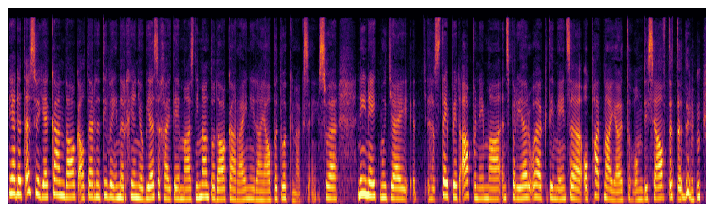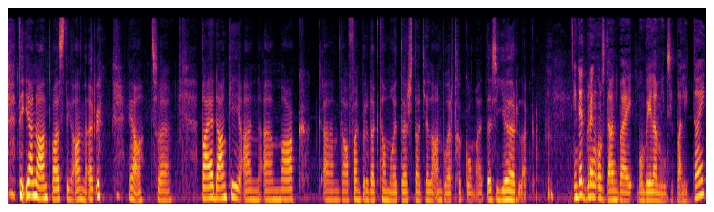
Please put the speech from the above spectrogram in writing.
Ja, dit is so jy kan dalk alternatiewe energie in jou besigheid hê, maar as niemand tot daar kan ry nie, dan help dit ook niks nie. So nie net moet jy eh, step it up nie, maar inspireer ook die mense op pad na jou toe om dieselfde te doen. Die een hand was die ander. Ja, so baie dankie aan uh, Mark um, daarvan Produkta Motors dat julle aan boord gekom het. Dis heerlik. En dit bring ons dan by Bombela munisipaliteit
